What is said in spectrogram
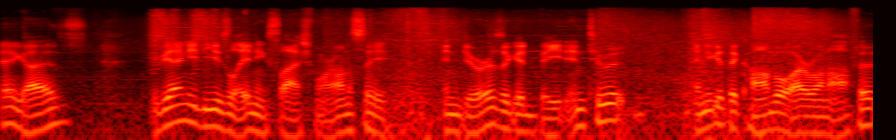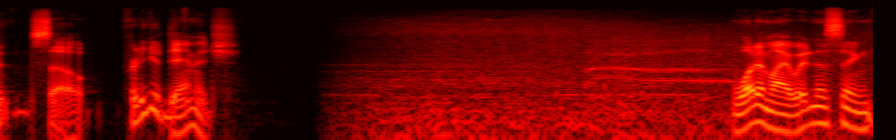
Hey guys. Maybe I need to use Lightning Slash more, honestly. Endure is a good bait into it. And you get the combo R1 off it, so pretty good damage. What am I witnessing?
